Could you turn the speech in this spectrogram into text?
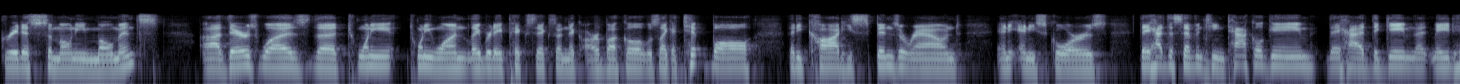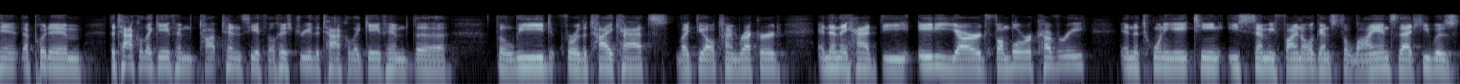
greatest Simoni moments. Uh, theirs was the 2021 Labor Day pick six on Nick Arbuckle. It was like a tip ball that he caught. He spins around and and he scores. They had the 17 tackle game. They had the game that made him that put him the tackle that gave him top 10 in CFL history, the tackle that gave him the the lead for the Ticats, like the all-time record, and then they had the 80-yard fumble recovery in the 2018 East semifinal against the Lions that he was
